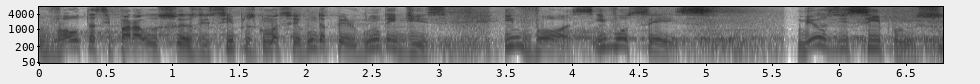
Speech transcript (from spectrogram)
volta-se para os seus discípulos com uma segunda pergunta e diz: E vós, e vocês, meus discípulos,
